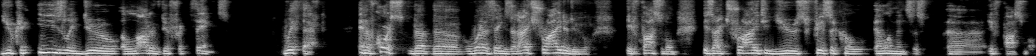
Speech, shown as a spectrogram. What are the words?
you can easily do a lot of different things with that. And of course, the, the one of the things that I try to do if possible, is I try to use physical elements as, uh, if possible.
